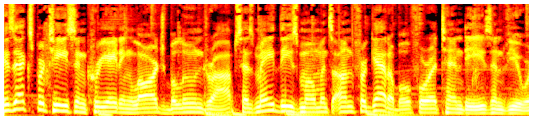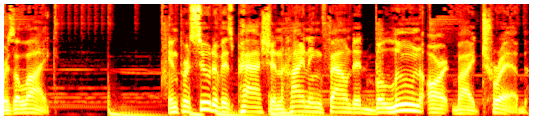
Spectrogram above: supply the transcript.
His expertise in creating large balloon drops has made these moments unforgettable for attendees and viewers alike. In pursuit of his passion, Heining founded Balloon Art by Treb,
